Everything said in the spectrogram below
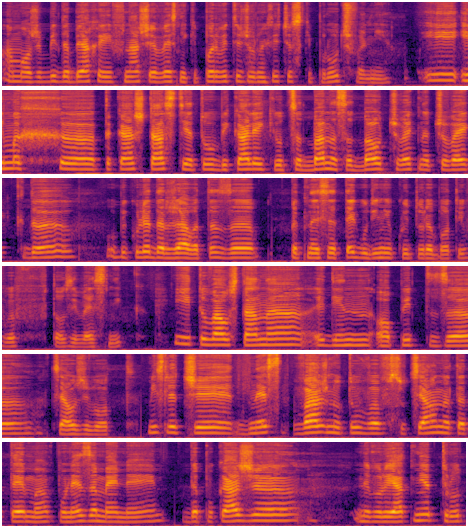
а може би да бяха и в нашия вестник и първите журналистически проучвания. И имах а, така щастието, обикаляйки от съдба на съдба, от човек на човек, да обиколя държавата за 15-те години, които работих в този вестник. И това остана един опит за цял живот. Мисля, че днес важното в социалната тема, поне за мен е да покажа невероятният труд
